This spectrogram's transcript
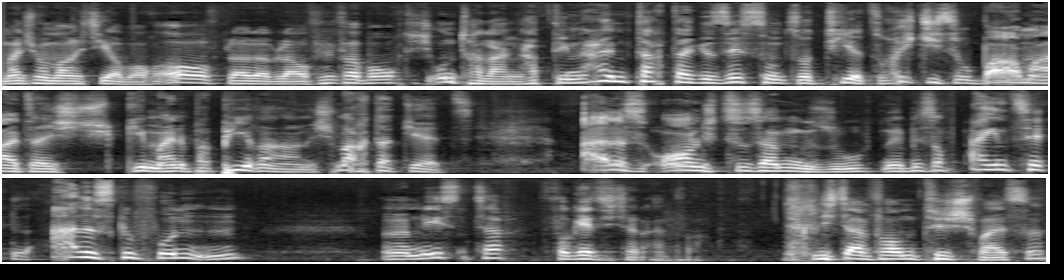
Manchmal mache ich die aber auch auf, bla bla bla. Auf jeden Fall brauchte ich Unterlagen. Hab den halben Tag da gesessen und sortiert. So richtig so, bam, Alter, ich gehe meine Papiere an, ich mach das jetzt. Alles ordentlich zusammengesucht, ne, bis auf einen Zettel, alles gefunden. Und am nächsten Tag vergesse ich dann einfach. Liegt einfach dem Tisch, weißt du?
